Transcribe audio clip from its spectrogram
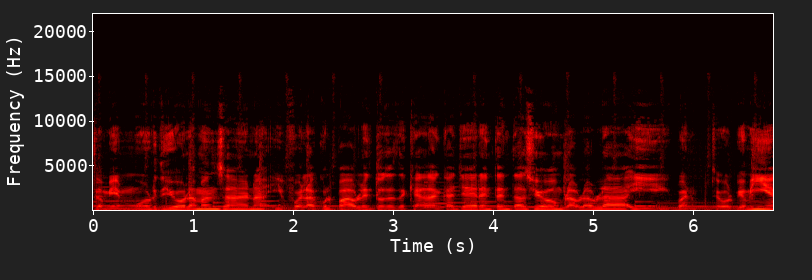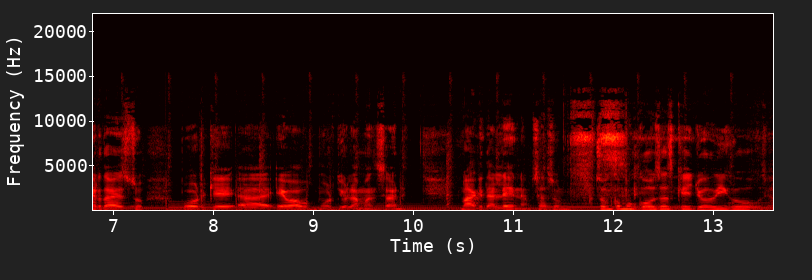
también mordió la manzana y fue la culpable entonces de que Adán cayera en tentación, bla, bla, bla, y bueno, se volvió mierda esto porque uh, Eva mordió la manzana. Magdalena, o sea, son, son como sí. cosas que yo digo, o sea,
